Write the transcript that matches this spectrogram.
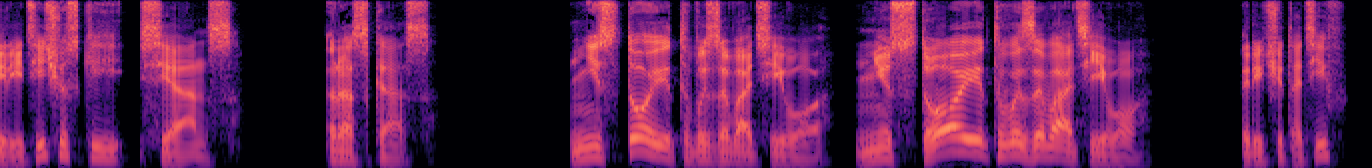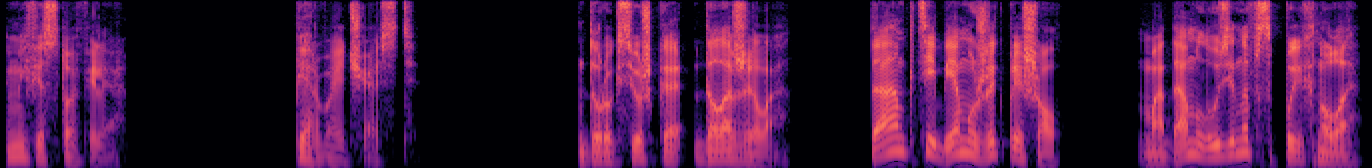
Спиритический сеанс. Рассказ. «Не стоит вызывать его! Не стоит вызывать его!» Речитатив Мефистофеля. Первая часть. Дураксюшка доложила. «Там к тебе мужик пришел». Мадам Лузина вспыхнула.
